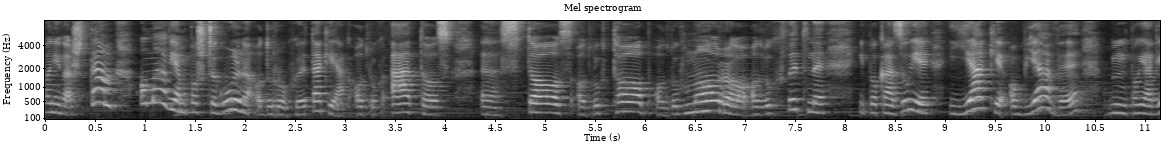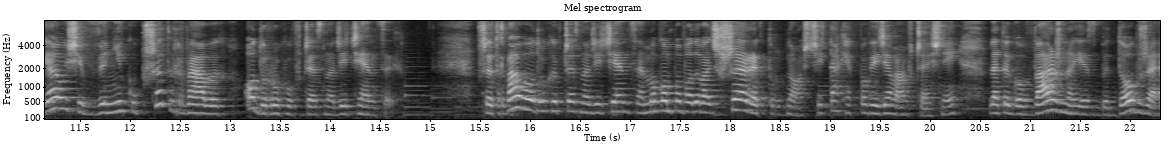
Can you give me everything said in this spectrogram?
ponieważ tam omawiam poszczególne odruchy, takie jak odruch atos, e, stos, odruch top, odruch moro, odruch chwytny i pokazuję, jakie objawy mm, pojawiają się w wyniku przetrwałych odruchów wczesnodziecięcych. Przetrwałe odruchy wczesnodziecięce mogą powodować szereg trudności, tak jak powiedziałam wcześniej, dlatego ważne jest, by dobrze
